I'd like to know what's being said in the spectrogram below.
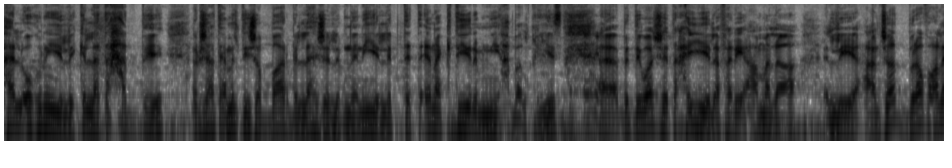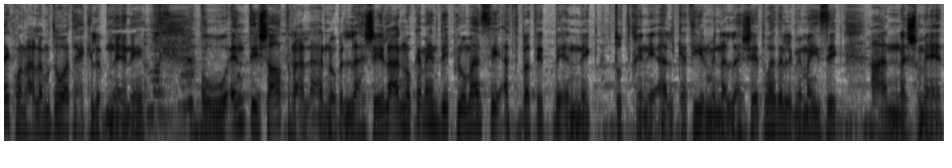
هالأغنية اللي كلها تحدي رجعت عملتي جبار باللهجة اللبنانية اللي بتتقنها كتير منيح بلقيس. آه بدي وجه تحية لفريق عملها اللي عن جد برافو عليكم على متوى تحكي لبناني. وانت شاطرة لأنه باللهجة لأنه كمان دبلوماسي أثبتت بأنك تتقني الكثير من اللهجات وهذا اللي بيميزك عن نجمات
